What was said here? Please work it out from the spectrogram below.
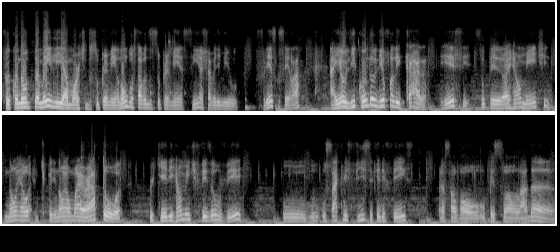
Foi quando eu também li a morte do Superman. Eu não gostava do Superman assim, achava ele meio fresco, sei lá. Aí eu li, quando eu li, eu falei, cara, esse super-herói realmente não é, tipo, ele não é o maior à toa, porque ele realmente fez eu ver o, o, o sacrifício que ele fez para salvar o, o, pessoal lá da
